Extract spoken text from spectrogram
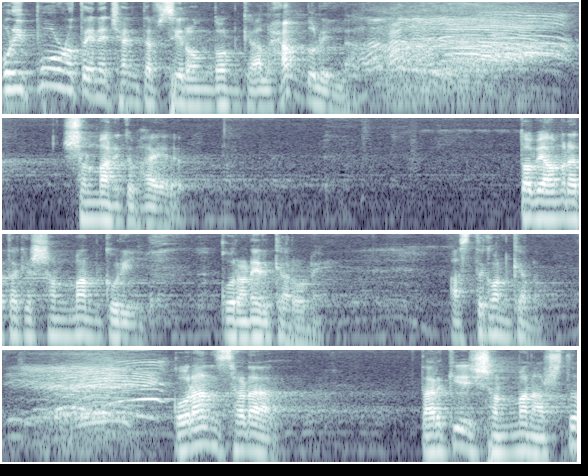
পরিপূর্ণতা এনেছেন তাফসির অঙ্গনকে, আলহামদুলিল্লাহ। সম্মানিত ভাইয়েরা, তবে আমরা তাকে সম্মান করি কোরআনের কারণে। আসতে কন কেন? কোরআন ছাড়া তার কি সম্মান আসতো?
